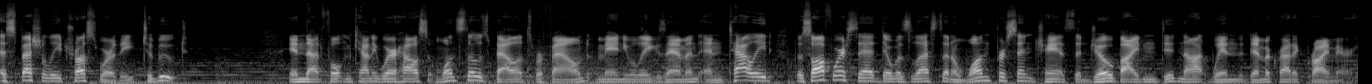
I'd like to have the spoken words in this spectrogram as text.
especially trustworthy to boot. In that Fulton County warehouse, once those ballots were found, manually examined, and tallied, the software said there was less than a 1% chance that Joe Biden did not win the Democratic primary.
